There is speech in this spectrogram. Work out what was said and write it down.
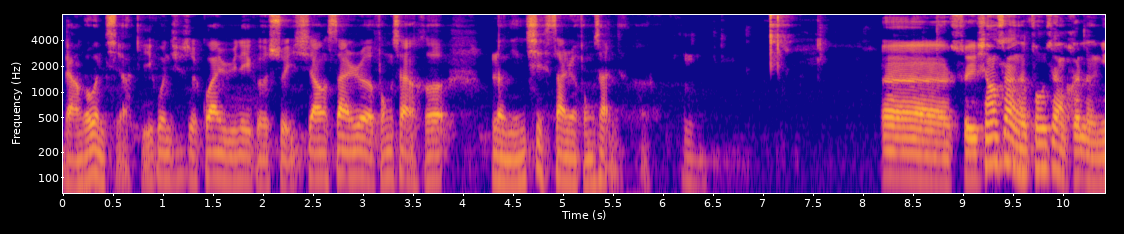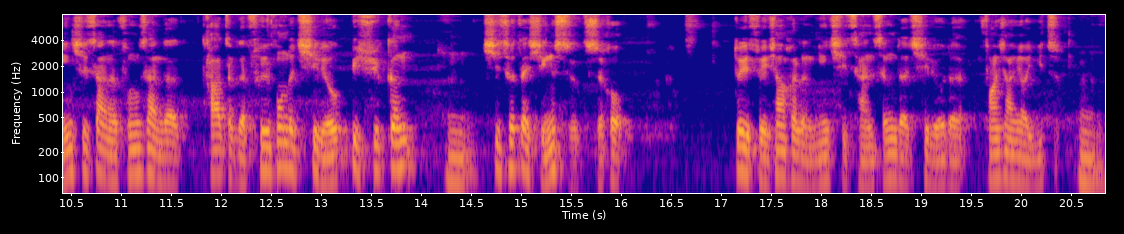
两个问题啊，第一个问题是关于那个水箱散热风扇和冷凝器散热风扇的。嗯呃，水箱散热风扇和冷凝器散热风扇的，它这个吹风的气流必须跟嗯汽车在行驶时候对水箱和冷凝器产生的气流的方向要一致。嗯。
